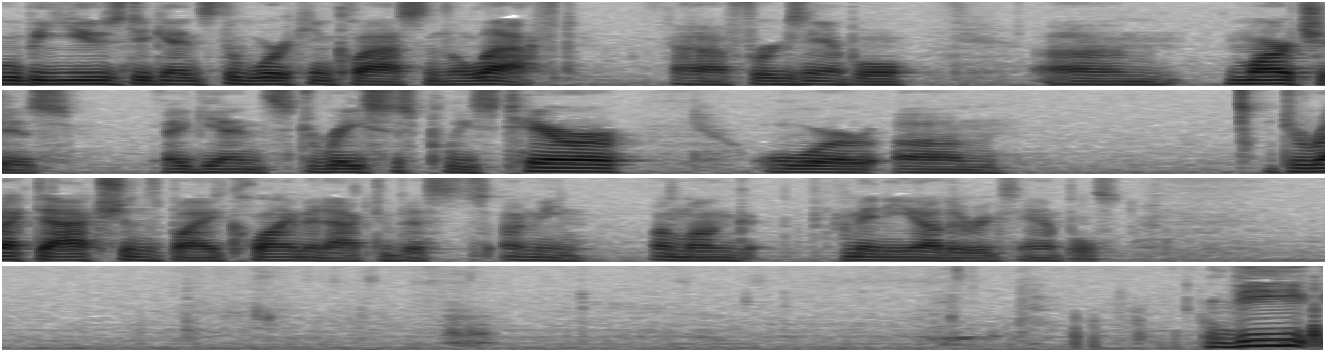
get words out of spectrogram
will be used against the working class and the left. Uh, for example, um, marches against racist police terror or um, direct actions by climate activists, I mean, among many other examples. The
